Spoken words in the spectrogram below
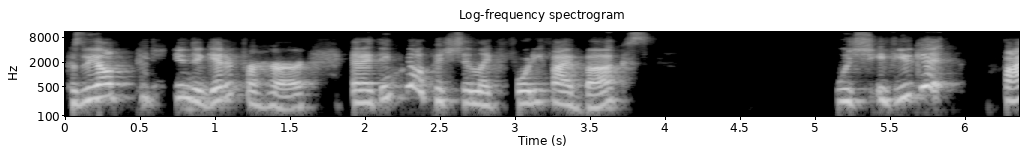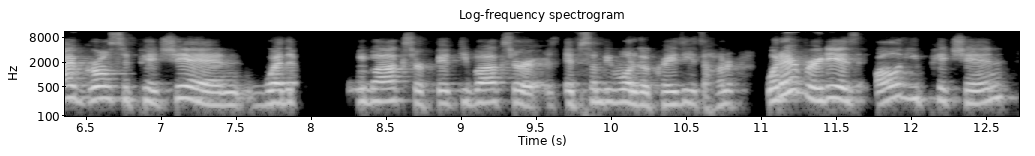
Because we all pitched in to get it for her. And I think we all pitched in like 45 bucks, which if you get five girls to pitch in, whether 20 bucks or 50 bucks, or if some people want to go crazy, it's 100, whatever it is, all of you pitch in.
